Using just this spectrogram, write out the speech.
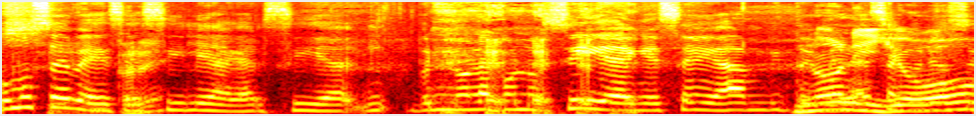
¿Cómo se ve Cecilia García? No la conocía en ese ámbito. No, ni yo.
